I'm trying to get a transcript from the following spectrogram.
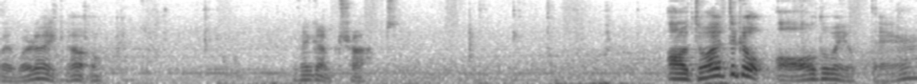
Wait, where do I go? I think I'm trapped. Oh, do I have to go all the way up there?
